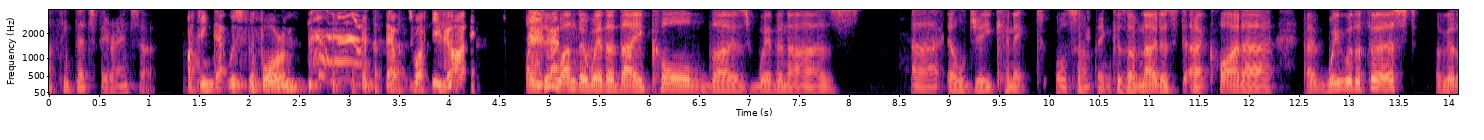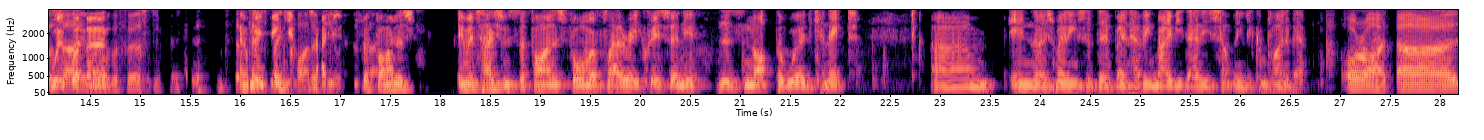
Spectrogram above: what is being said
I think that's their answer. I think that was the forum. that was what you got. I do wonder whether they call those webinars uh, LG Connect or something because I've noticed uh, quite a. Uh, we were the first. I've got to we say were, we were the first. and we think quite a few the finest imitation's the finest form of flattery, Chris. And if there's not the word connect um, in those meetings that they've been having. Maybe that is something to complain about. All right. Uh,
